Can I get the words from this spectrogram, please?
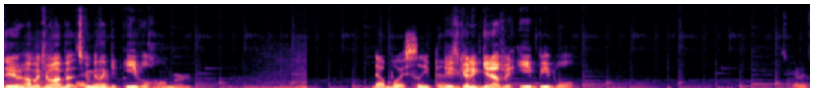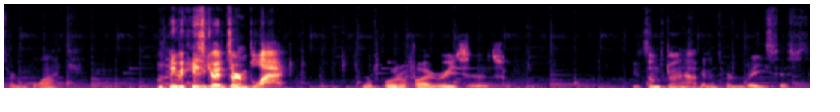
Dude, how much you want to bet it's gonna be like an evil Homer? That boy sleeping. He's gonna get up and eat people. It's gonna turn black. What do you mean he's gonna turn black? No bona fide racist. Dude, something's gonna happen. He's gonna turn racist.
